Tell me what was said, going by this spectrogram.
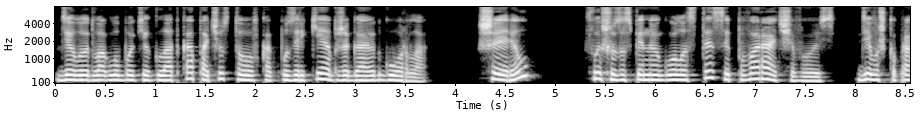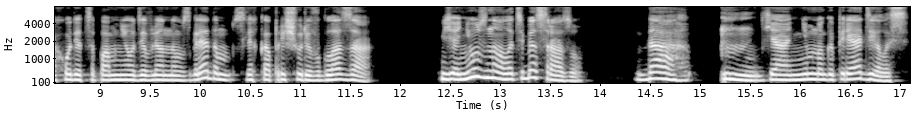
Делаю два глубоких глотка, почувствовав, как пузырьки обжигают горло. «Шерил?» Слышу за спиной голос Тессы и поворачиваюсь. Девушка проходится по мне удивленным взглядом, слегка прищурив глаза. «Я не узнала тебя сразу». «Да, я немного переоделась».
